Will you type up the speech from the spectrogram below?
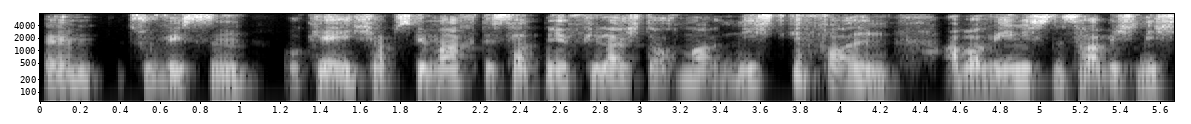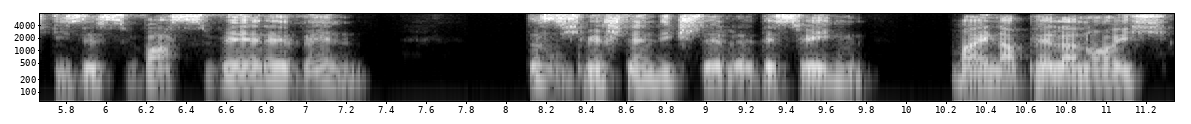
ähm, zu wissen, okay, ich habe es gemacht, es hat mir vielleicht auch mal nicht gefallen, aber wenigstens habe ich nicht dieses Was wäre, wenn, das mhm. ich mir ständig stelle. Deswegen, mein Appell an euch,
